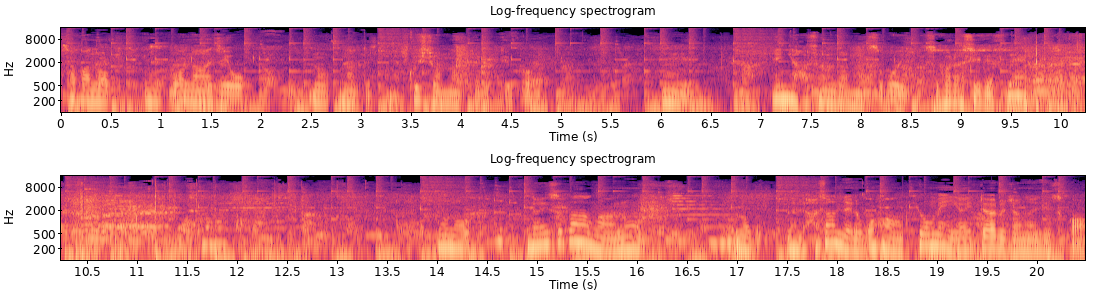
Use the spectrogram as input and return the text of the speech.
サバの濃厚な味をの何んですかねクッションになってるっていうか。うん。ネギ挟んだのすごい素晴らしいですね。このライスバーガーののなんで挟んでるご飯表面焼いてあるじゃないですか。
